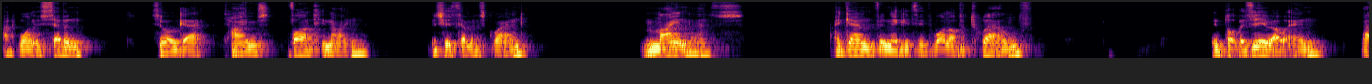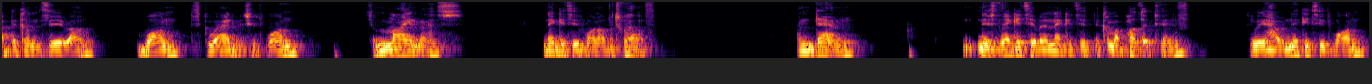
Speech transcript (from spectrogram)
Add 1 is 7. So we'll get times 49, which is 7 squared, minus, again, the negative 1 over 12. We put the 0 in, that becomes 0. 1 squared, which is 1. So minus negative 1 over 12. And then this negative and a negative become a positive, So we have negative 1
